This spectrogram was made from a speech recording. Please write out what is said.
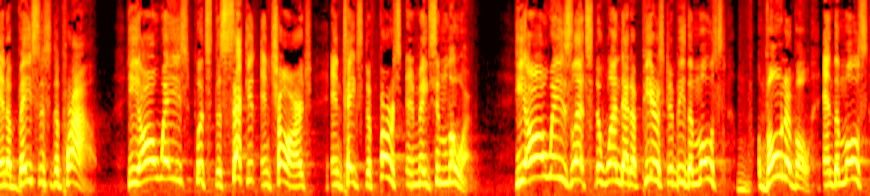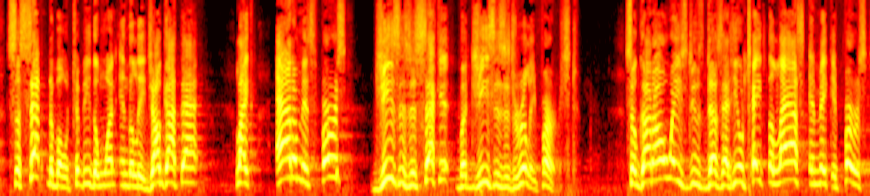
and abases the proud. He always puts the second in charge and takes the first and makes him lower. He always lets the one that appears to be the most vulnerable and the most susceptible to be the one in the lead. Y'all got that? Like Adam is first, Jesus is second, but Jesus is really first. So God always do, does that. He'll take the last and make it first,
